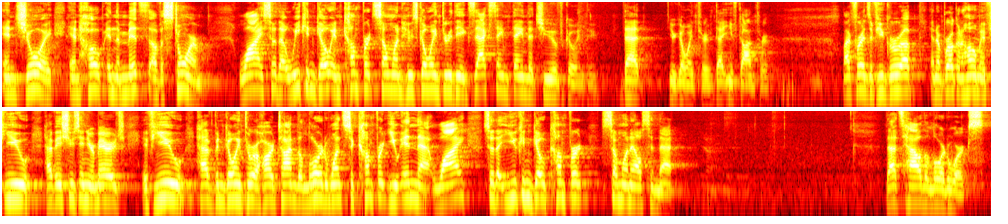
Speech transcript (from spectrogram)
and joy and hope in the midst of a storm. Why? So that we can go and comfort someone who's going through the exact same thing that you have going through, that you're going through, that you've gone through. My friends, if you grew up in a broken home, if you have issues in your marriage, if you have been going through a hard time, the Lord wants to comfort you in that. Why? So that you can go comfort someone else in that. That's how the Lord works.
